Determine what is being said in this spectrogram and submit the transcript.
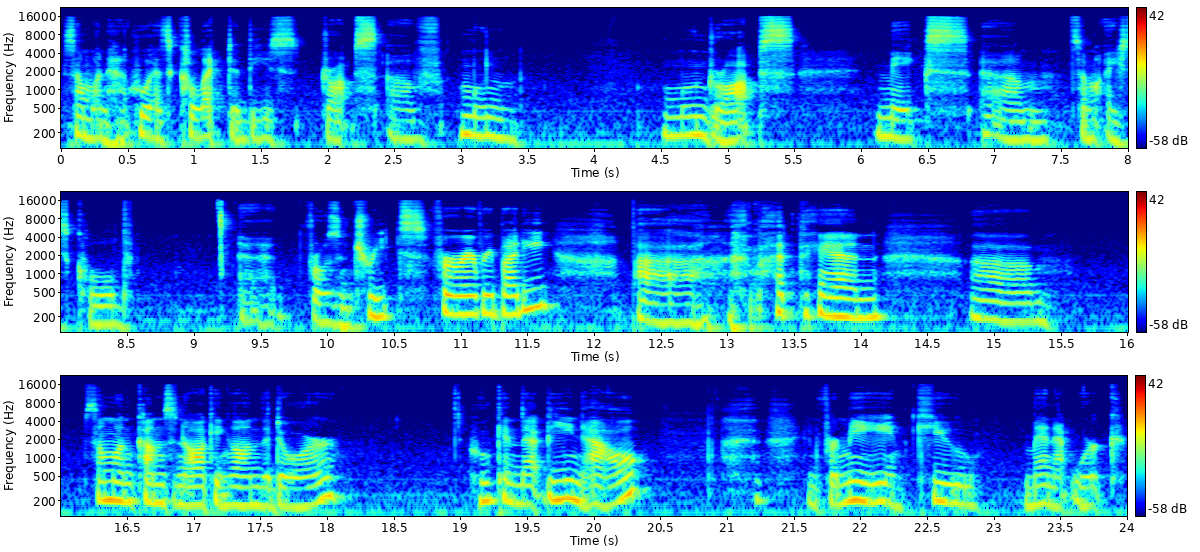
someone who has collected these drops of moon moon drops makes um, some ice cold uh, frozen treats for everybody uh, but then um, someone comes knocking on the door. Who can that be now? and for me, cue men at work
